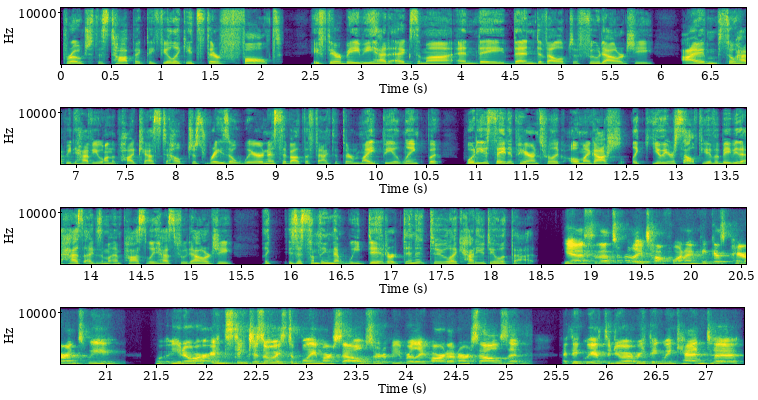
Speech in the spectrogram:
broach this topic, they feel like it's their fault if their baby had eczema and they then developed a food allergy. I'm so happy to have you on the podcast to help just raise awareness about the fact that there might be a link. But what do you say to parents who are like, oh my gosh, like you yourself, you have a baby that has eczema and possibly has food allergy. Like, is this something that we did or didn't do? Like, how do you deal with that? Yeah, so that's a really tough one. I think as parents, we, you know, our instinct is always to blame ourselves or to be really hard on ourselves. And I think we have to do everything we can to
